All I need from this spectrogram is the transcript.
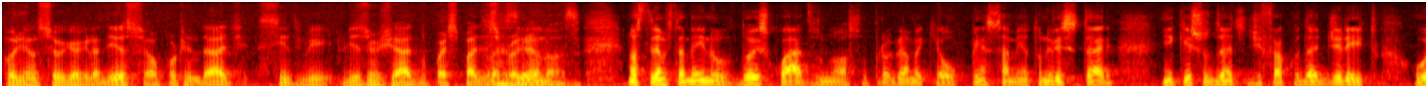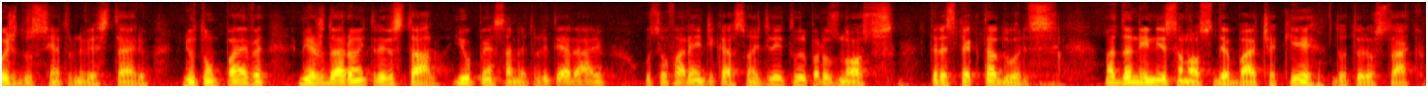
Orion, eu que agradeço a oportunidade, sinto-me lisonjeado por participar desse Prazer programa. Nosso. Nós teremos também no, dois quadros no nosso programa, que é o Pensamento Universitário, em que estudantes de Faculdade de Direito, hoje do Centro Universitário Newton Paiva, me ajudarão a entrevistá-lo. E o Pensamento Literário, o senhor fará indicações de leitura para os nossos telespectadores. Mas dando início ao nosso debate aqui, doutor Eustáquio,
